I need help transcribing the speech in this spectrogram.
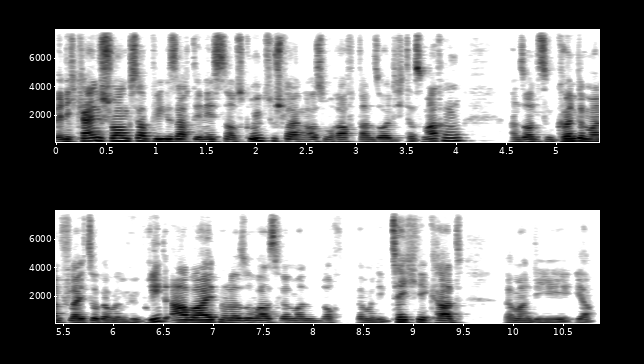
Wenn ich keine Chance habe, wie gesagt, den nächsten aufs Grün zu schlagen aus dem Raff, dann sollte ich das machen. Ansonsten könnte man vielleicht sogar mit dem Hybrid arbeiten oder sowas, wenn man noch, wenn man die Technik hat, wenn man die ja,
